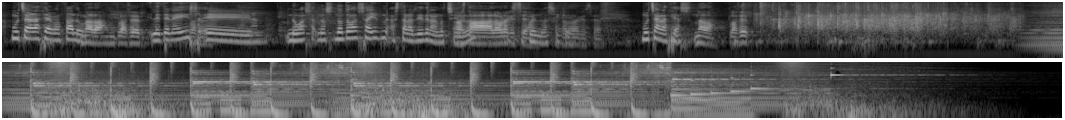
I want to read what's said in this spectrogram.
Muchas gracias, Gonzalo. Nada, un placer. Le tenéis... Eh, no, vas no, te vas a ir hasta las 10 de la noche, Hasta la hora que sea. Muchas gracias. Nada, placer.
